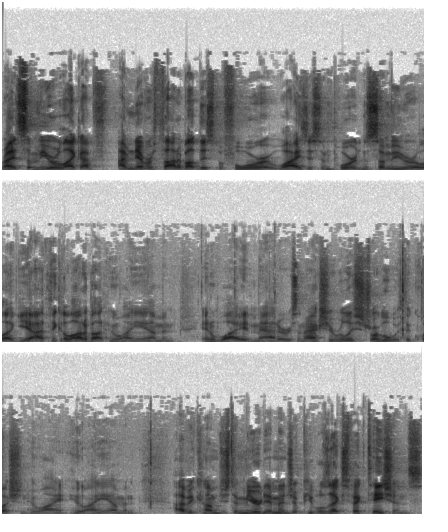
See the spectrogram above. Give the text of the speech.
right? Some of you are like, I've, I've never thought about this before. Why is this important? Some of you are like, yeah, I think a lot about who I am and, and why it matters. And I actually really struggle with the question who I, who I am. And I become just a mirrored image of people's expectations,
